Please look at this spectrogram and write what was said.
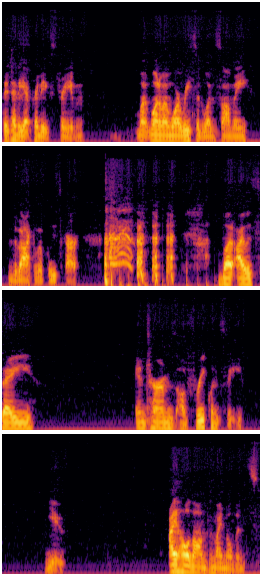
they tend to get pretty extreme. One of my more recent ones saw me in the back of a police car. but I would say, in terms of frequency, you. I hold on to my moments,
